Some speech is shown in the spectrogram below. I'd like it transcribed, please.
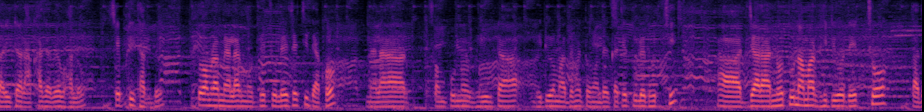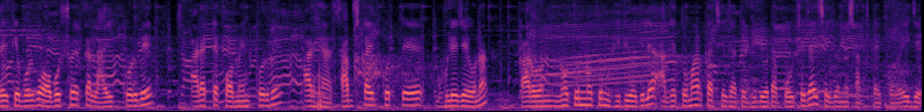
গাড়িটা রাখা যাবে ভালো সেফটি থাকবে। তো আমরা মেলার মধ্যে চলে এসেছি, দেখো মেলার সম্পূর্ণ ভিউটা ভিডিওর মাধ্যমে তোমাদের কাছে তুলে ধরছি। আর যারা নতুন আমার ভিডিও দেখছ, তাদেরকে বলব অবশ্যই একটা লাইক করবে আর একটা কমেন্ট করবে। আর হ্যাঁ সাবস্ক্রাইব করতে ভুলে যেও না, কারণ নতুন নতুন ভিডিও দিলে আগে তোমার কাছে যাতে ভিডিওটা পৌঁছে যায়, সেই জন্য সাবস্ক্রাইব করো। এই যে,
